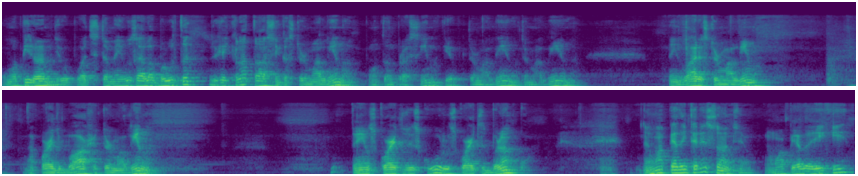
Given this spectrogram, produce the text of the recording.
uma pirâmide. Ou pode também usar ela bruta do jeito que ela tá, assim, com as turmalinas apontando para cima, aqui, turmalina, turmalina. Tem várias turmalinas. Na parte de baixo, turmalina. Tem os quartos escuros, os quartos brancos. É uma pedra interessante. É uma pedra aí que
